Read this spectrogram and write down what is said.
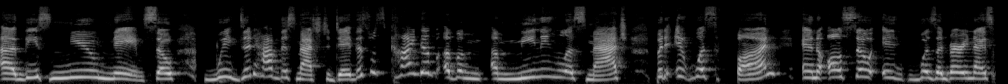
uh, these new names. So we did have this match today. This was kind of, of a, a meaningless match, but it was fun. And also it was a very nice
